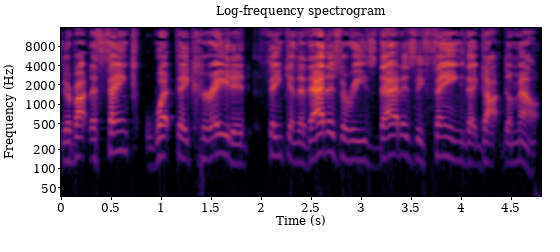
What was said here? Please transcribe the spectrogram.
They're about to thank what they created, thinking that that is the reason, that is the thing that got them out.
